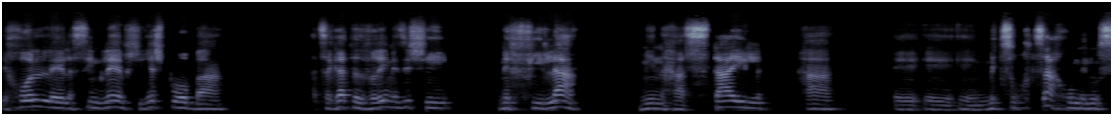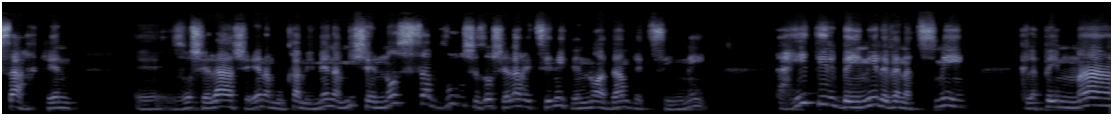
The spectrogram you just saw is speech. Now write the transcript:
יכול אה, לשים לב שיש פה בהצגת הדברים איזושהי נפילה מן הסטייל המצוחצח אה, ומנוסח, כן? זו שאלה שאין עמוקה ממנה. מי שאינו סבור שזו שאלה רצינית, אינו אדם רציני. תהיתי ביני לבין עצמי כלפי מה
